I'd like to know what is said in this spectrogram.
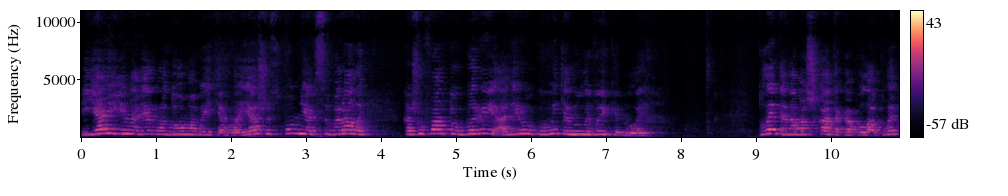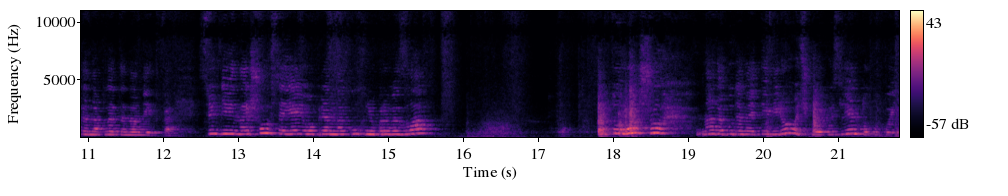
і я її, мабуть, вдома витягла. Я щось пам'ятаю, як збирали, кажу, фартух бери, а вірьовку витягнули, викинули. Плетена важка така була, плетена, плетена нитка. Сьогодні він знайшовся, я його прямо на кухню привезла. Тому що треба буде знайти вірьовочку, якусь ленту купити.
